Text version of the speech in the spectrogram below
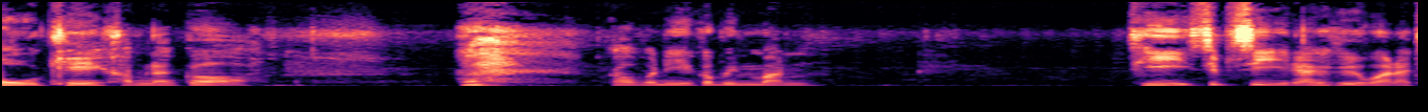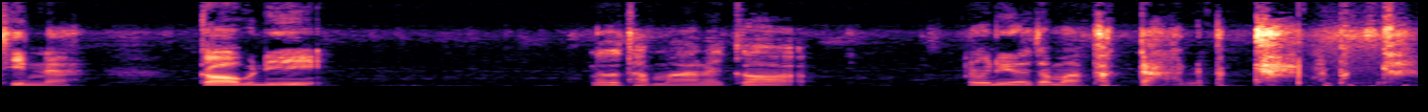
โอเคครับนะก็ ก็วันนี้ก็เป็นวันที่สิบสี่นะก็คือวันอาทิตย์นะ ก็วันนี้ เราจะทำมาอะไรก็ วันนี้เราจะมาพักกาดนะพักกาดนะพักกาด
